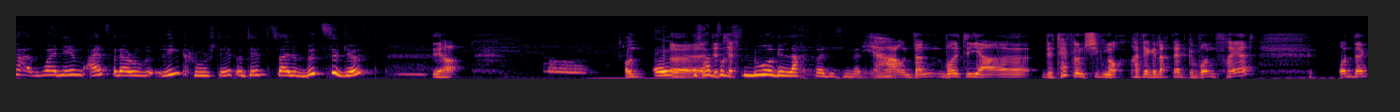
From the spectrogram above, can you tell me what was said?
war, wo er neben einem von der Ringcrew steht und dem seine Mütze gibt. ja. Und Ey, äh, ich habe wirklich Tef nur gelacht bei diesem Match. ja, und dann wollte ja äh, der Teflon Chic noch, hat ja gedacht, er hat gewonnen, feiert. Und dann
